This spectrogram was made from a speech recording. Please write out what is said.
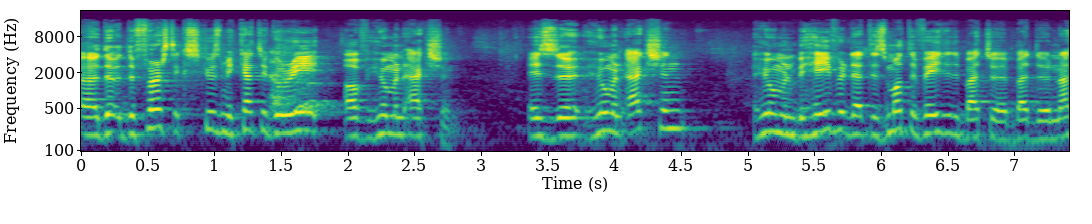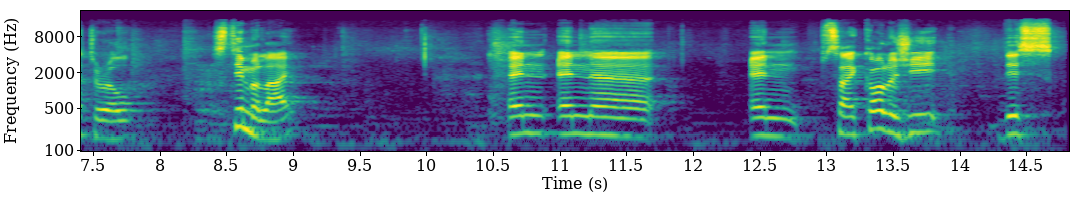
Uh, the, the first, excuse me, category of human action is the human action, human behavior that is motivated by the, by the natural stimuli and, and uh, in psychology, this,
